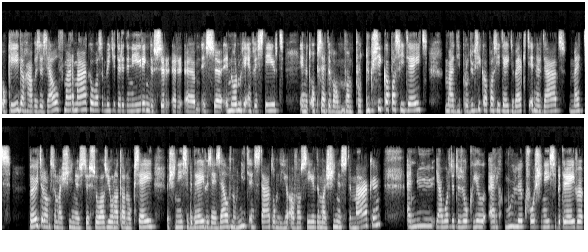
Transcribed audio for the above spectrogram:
Oké, dan gaan we ze zelf maar maken, was een beetje de redenering. Dus er, ehm, is uh, enorm geïnvesteerd in het opzetten van, van productiecapaciteit. Maar die productiecapaciteit werkt inderdaad met buitenlandse machines. Dus zoals Jonathan ook zei, Chinese bedrijven zijn zelf nog niet in staat om die geavanceerde machines te maken. En nu ja, wordt het dus ook heel erg moeilijk voor Chinese bedrijven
